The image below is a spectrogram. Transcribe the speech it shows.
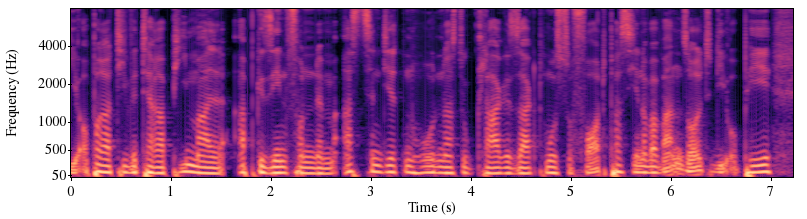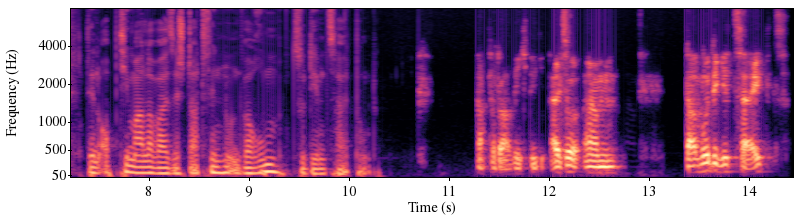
die operative Therapie mal, abgesehen von dem aszendierten Hoden, hast du klar gesagt, muss sofort passieren, aber wann sollte die OP denn optimalerweise stattfinden und warum zu dem Zeitpunkt? Absolut richtig. Also ähm, da wurde gezeigt,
